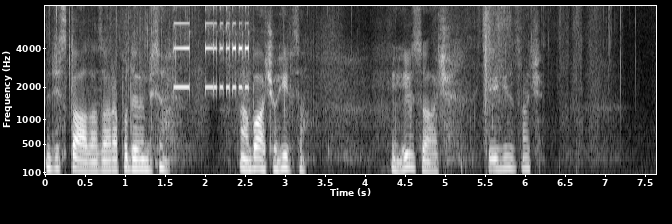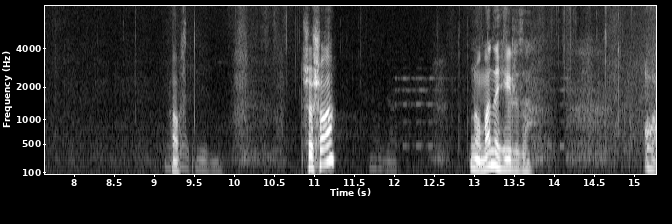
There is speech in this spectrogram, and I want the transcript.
дістала, зараз подивимося. А, бачу, гільза. Гільзач. Який гільзач? Що що? Ну, у мене гільза. О.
